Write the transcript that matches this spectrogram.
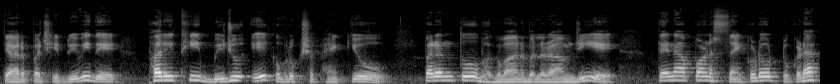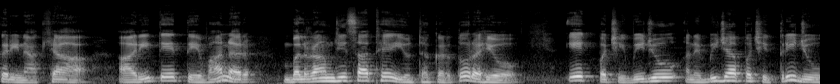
ત્યાર પછી દ્વિવિદે ફરીથી બીજું એક વૃક્ષ ફેંક્યું. પરંતુ ભગવાન બલરામજીએ તેના પણ સેંકડો ટુકડા કરી નાખ્યા. આ રીતે તે વાનર બલરામજી સાથે યુદ્ધ કરતો રહ્યો. એક પછી બીજું અને બીજા પછી ત્રીજું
